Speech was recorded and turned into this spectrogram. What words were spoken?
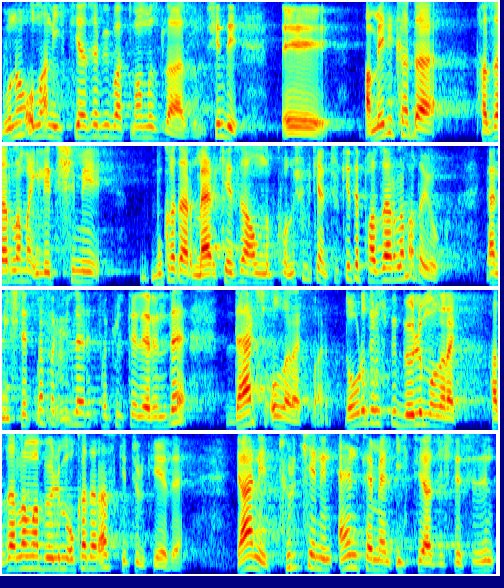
buna olan ihtiyaca bir bakmamız lazım. Şimdi e, Amerika'da pazarlama iletişimi bu kadar merkeze alınıp konuşurken Türkiye'de pazarlama da yok. Yani işletme faküller, fakültelerinde ders olarak var. Doğru dürüst bir bölüm olarak pazarlama bölümü o kadar az ki Türkiye'de. Yani Türkiye'nin en temel ihtiyacı işte sizin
